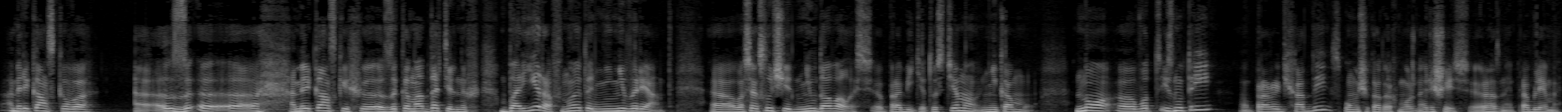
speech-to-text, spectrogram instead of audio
американского американских законодательных барьеров, но это не, не вариант. Во всяком случае, не удавалось пробить эту стену никому. Но вот изнутри прорыть ходы, с помощью которых можно решить разные проблемы.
